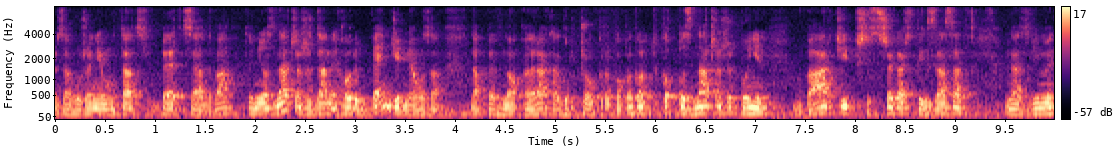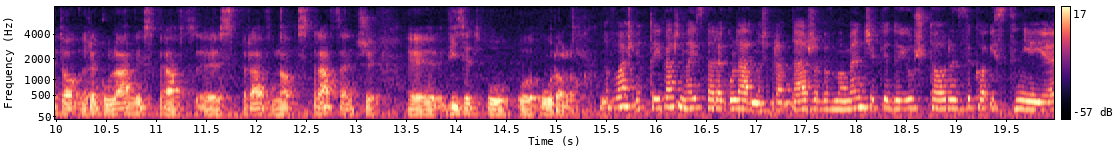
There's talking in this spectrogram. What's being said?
zaburzenie mutacji BRCA2, to nie oznacza, że dany chory będzie miał za, na pewno raka gruczołu krokowego, tylko oznacza, że powinien bardziej przestrzegać tych zasad, nazwijmy to regularnych spraw, e, spraw, no, sprawdzań czy y, wizyt u, u urologa. No właśnie, tutaj ważna jest ta regularność, prawda, żeby w momencie, kiedy już to ryzyko istnieje,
